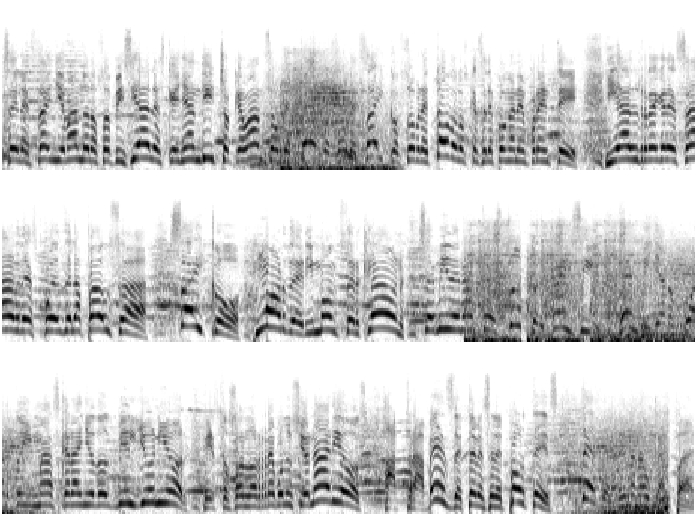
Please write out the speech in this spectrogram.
se le están llevando a los oficiales que ya han dicho que van sobre Pedro, sobre Psycho, sobre todos los que se le pongan enfrente. Y al regresar después de la pausa, Psycho, Murder y Monster Clown se miden ante Super Crazy, el villano cuarto y máscara año 2000 Junior. Estos son los revolucionarios a través de TVC Deportes desde la Arena Naucalpan.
